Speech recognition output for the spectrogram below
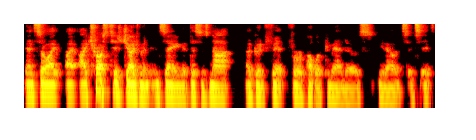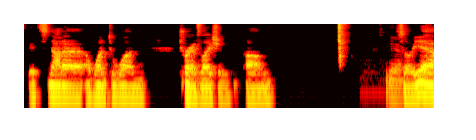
and so I, I I trust his judgment in saying that this is not a good fit for Republic Commandos. You know, it's it's it's it's not a one to one translation. Um, Yeah. So yeah, I-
